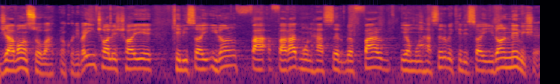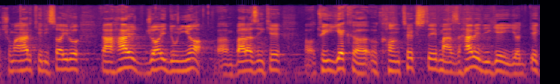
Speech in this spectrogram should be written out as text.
جوان صحبت می‌کنیم و این چالش های کلیسای ایران فقط منحصر به فرد یا منحصر به کلیسای ایران نمیشه. شما هر کلیسایی رو در هر جای دنیا بر از اینکه توی یک کانتکست مذهب دیگه یا یک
